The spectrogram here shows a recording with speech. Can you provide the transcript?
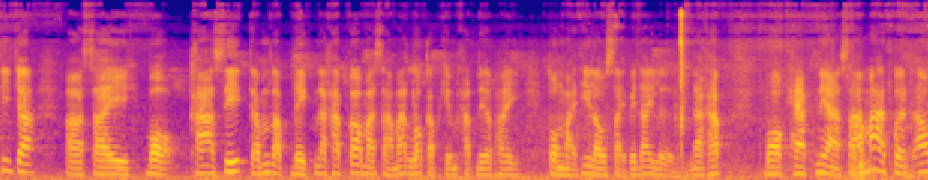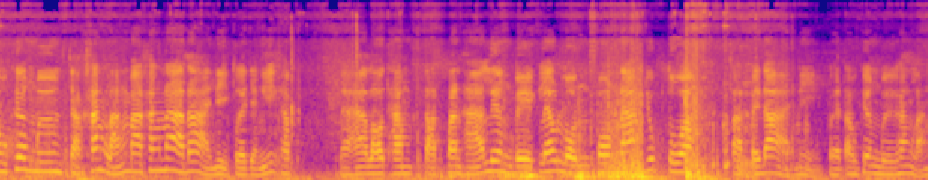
ที่จะใส่เบาะคาร์ซีทสำหรับเด็กนะครับ ก็มาสามารถล็อกกับเข็มขัดนิรภัยตรงใหม่ที่เราใส่ไปได้เลยนะครับเบอกแคปเนี่ยสามารถเปิดเอาเครื่องมือจากข้างหลังมาข้างหน้าได้นี่เปิดอย่างนี้ครับนะฮะเราทำตัดปัญหาเรื่องเบรกแล้วหล่นฟองน้ำยุบตัว ตัดไปได้นี่ เปิดเอาเครื่องมือข้างหลัง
